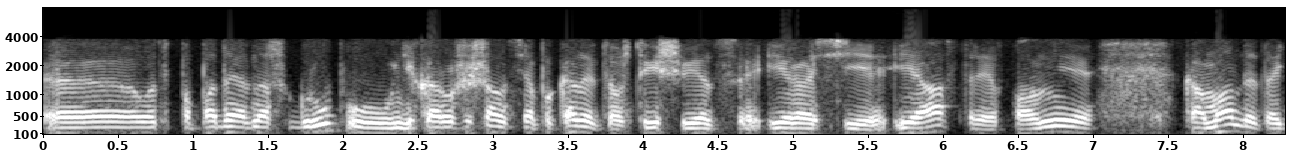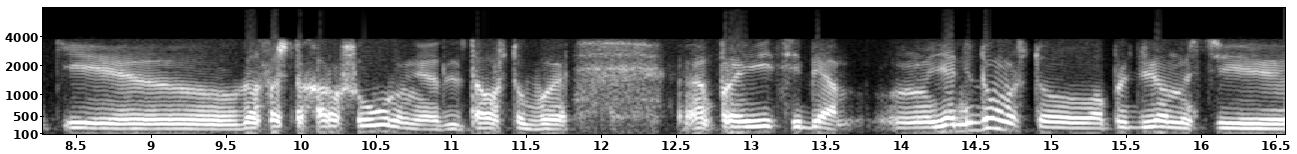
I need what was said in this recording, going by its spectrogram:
э, вот попадая в нашу группу, у них хороший шанс себя показать, потому что и Швеция, и Россия, и Австрия вполне команды такие э, достаточно хорошего уровня для того, чтобы э, проявить себя. Я не думаю, что определенности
